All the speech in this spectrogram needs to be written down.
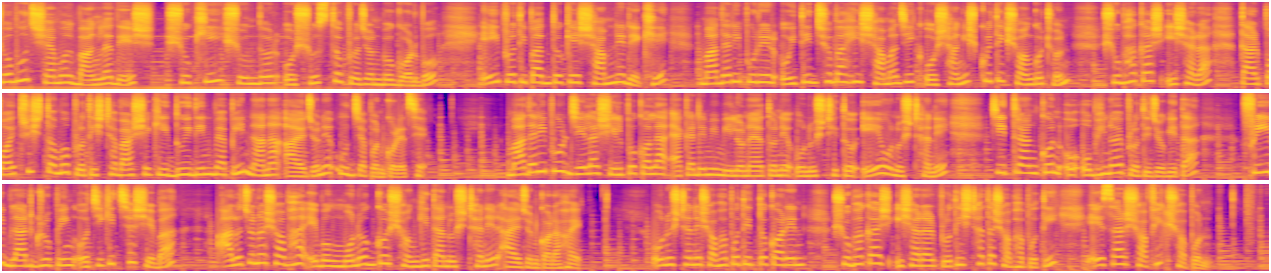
সবুজ শ্যামল বাংলাদেশ, সুখী, সুন্দর ও সুস্থ প্রজন্ম গর্ব, এই প্রতিপাদ্যকে সামনে রেখে মাদারীপুরের ঐতিহ্যবাহী সামাজিক ও সাংস্কৃতিক সংগঠন শুভাকাশ ইশারা তার পঁয়ত্রিশতম প্রতিষ্ঠাবার্ষিকী দুই দিনব্যাপী নানা আয়োজনে উদযাপন করেছে। মাদারীপুর জেলা শিল্পকলা একাডেমি মিলনায়তনে অনুষ্ঠিত এ অনুষ্ঠানে চিত্রাঙ্কন ও অভিনয় প্রতিযোগিতা, ফ্রি ব্লাড গ্রুপিং ও চিকিৎসা সেবা আলোচনা সভা এবং মনজ্ঞ সঙ্গীতানুষ্ঠানের আয়োজন করা হয়। অনুষ্ঠানে সভাপতিত্ব করেন শুভাকাশ ইশারার প্রতিষ্ঠাতা সভাপতি এস আর শফিক স্বপন।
